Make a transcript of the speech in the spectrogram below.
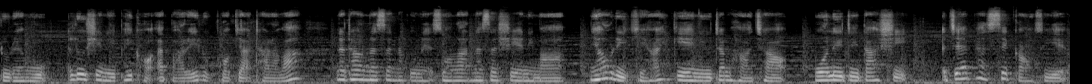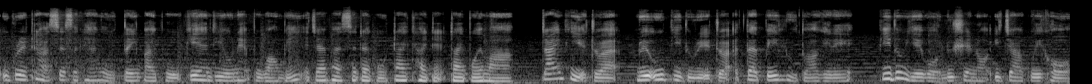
လှူဒန်းမှုအလှူရှင်တွေဖိတ်ခေါ်အပ်ပါတယ်လို့ဖော်ပြထားတာပါ2022ခုနှစ်ဇွန်လ28ရက်နေ့မှာမြဝတီခရိုင် KNU တပ်မဟာ6ဝေါ်လေဒေတာရှိအကြမ်းဖက်စစ်ကောင်စီရဲ့ဥက္ကဋ္ဌစစ်စခန်းကိုသိမ်းပိုက်ဖို့ KNDO နဲ့ပူးပေါင်းပြီးအကြမ်းဖက်စစ်တပ်ကိုတိုက်ခိုက်တဲ့တိုက်ပွဲမှာတိုင်းပြည်အတွက်နှွေဦးပြည်သူတွေအတွက်အသက်ပေးလှူသွားခဲ့တဲ့ပြည်သူရဲဘော်လူရှင်တော်ဤကြကွေးခေါ်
